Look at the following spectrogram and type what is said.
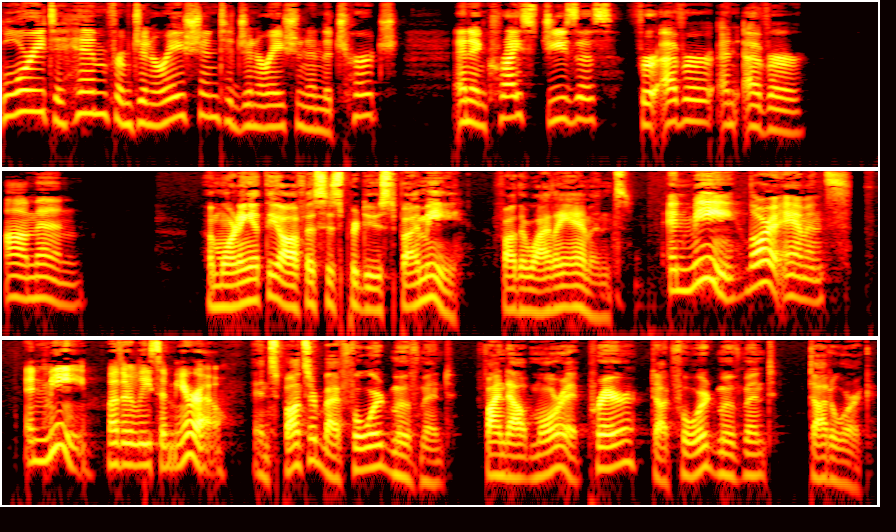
Glory to Him from generation to generation in the Church and in Christ Jesus forever and ever. Amen. A Morning at the Office is produced by me, Father Wiley Ammons, And me, Laura Ammons. And me, Mother Lisa Meirow. and sponsored by Forward Movement. Find out more at prayer.forwardmovement.org.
